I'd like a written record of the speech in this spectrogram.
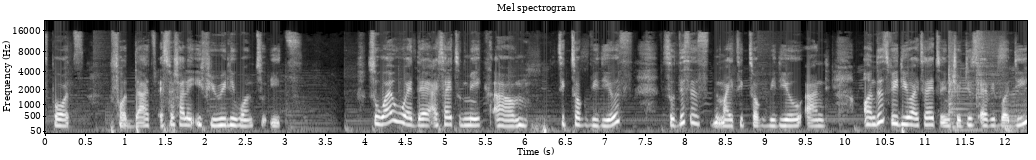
spot for that especially if you really want to eat. So while we were there i decided to make um, tiktok videos. So this is my tiktok video and on this video i tried to introduce everybody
